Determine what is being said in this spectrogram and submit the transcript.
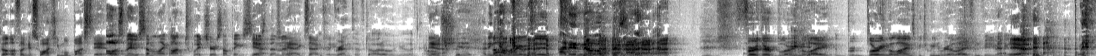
They'll- It's like a SWAT team will bust in. Oh, so maybe someone like on Twitch or something sees yeah, them. And, yeah, exactly. Grand Theft Auto, and you're like, oh Yeah. shit, I didn't oh, get away with it. I didn't know. Further blurring the light, blurring the lines between real life and video games. Yeah,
